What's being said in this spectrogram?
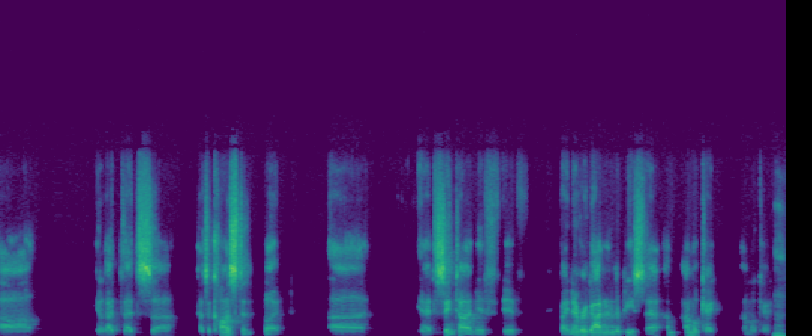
uh, you know that that's uh, that's a constant. But uh, at the same time, if if if I never got another piece, eh, I'm I'm okay. I'm okay. Mm.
